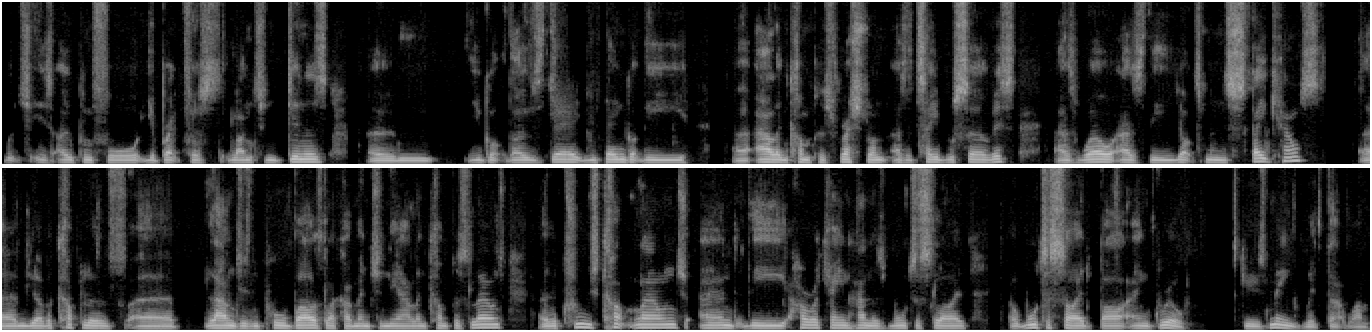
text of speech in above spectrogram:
which is open for your breakfast, lunch, and dinners. Um, you got those there. You've then got the uh, and Compass restaurant as a table service, as well as the Yachtsman's Steakhouse. Um, you have a couple of uh, lounges and pool bars, like I mentioned, the and Compass Lounge, uh, the Crew's Cup Lounge, and the Hurricane Hanna's Water Slide, uh, Waterside Bar and Grill excuse me, with that one.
